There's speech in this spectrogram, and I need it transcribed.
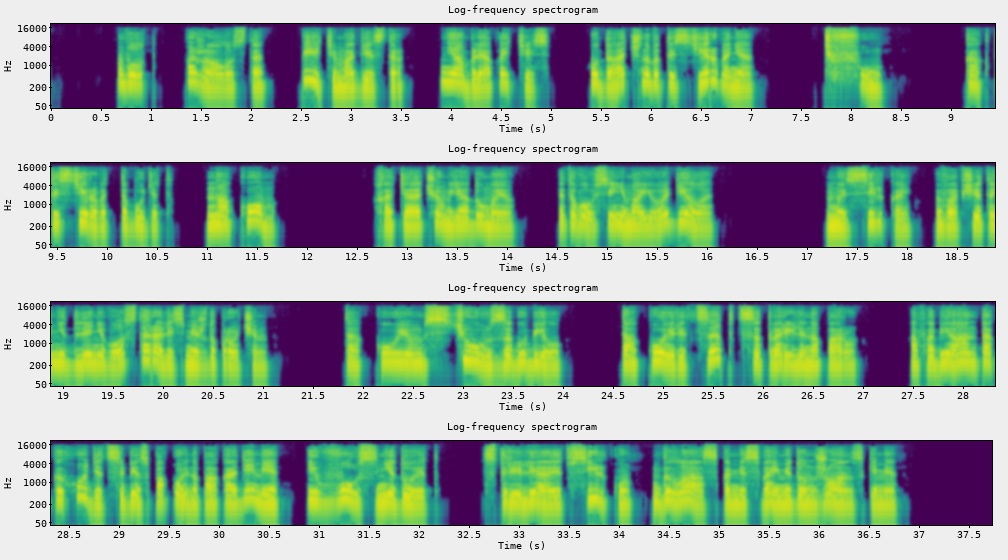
«Вот, пожалуйста, пейте, магистр, не обляпайтесь. Удачного тестирования!» Тьфу! Как тестировать-то будет? На ком? Хотя о чем я думаю? Это вовсе не мое дело. Мы с Силькой вообще-то не для него старались, между прочим. Такую мстю загубил. Такой рецепт сотворили на пару. А Фабиан так и ходит себе спокойно по академии и в вуз не дует. Стреляет в Сильку глазками своими донжуанскими.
